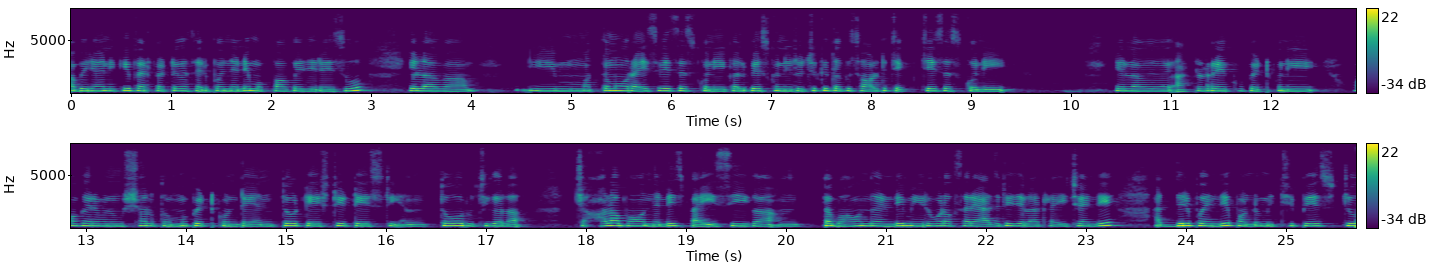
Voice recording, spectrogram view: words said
ఆ బిర్యానీకి పర్ఫెక్ట్గా సరిపోయిందండి. ముప్పావు కేజీ రైసు. ఇలాగా ఈ మొత్తము రైస్ వేసేసుకొని కలిపేసుకొని రుచికి తగ్గ సాల్ట్ చెక్ చేసేసుకొని ఇలా అట్ల రేకు పెట్టుకుని ఒక ఇరవై నిమిషాలు దమ్ము పెట్టుకుంటే ఎంతో టేస్టీ టేస్టీ ఎంతో రుచిగల చాలా బాగుందండి స్పైసీగా అంత బాగుందండి. మీరు కూడా ఒకసారి యాజ్ ఇట్ ఈజ్ ఇలా ట్రై చేయండి. అద్దరిపోయింది. పండు మిర్చి పేస్టు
